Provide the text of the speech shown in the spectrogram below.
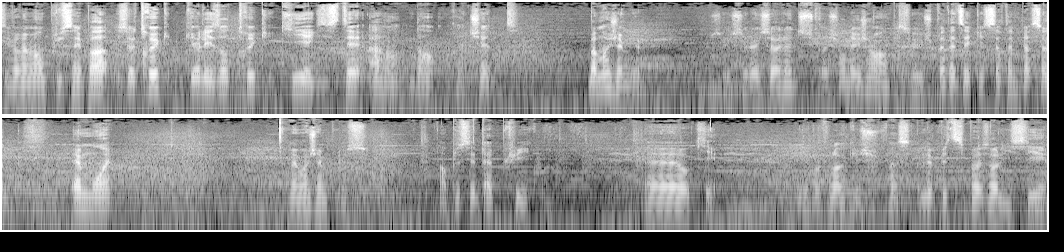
C'est vraiment plus sympa ce truc que les autres trucs qui existaient avant dans Ratchet. Bah moi j'aime mieux. C'est- laissé à la discrétion des gens, hein, parce que je suis prêt à dire que certaines personnes aiment moins. Mais moi j'aime plus. En plus c'est de la pluie quoi. Euh ok. Il va falloir que je fasse le petit puzzle ici.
